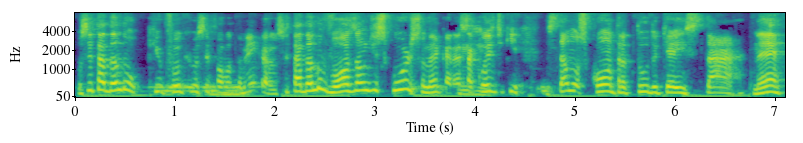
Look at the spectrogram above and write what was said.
você está dando, que foi o que você falou também, cara, você está dando voz a um discurso, né, cara? Essa Uhum. coisa de que estamos contra tudo que aí está, né?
